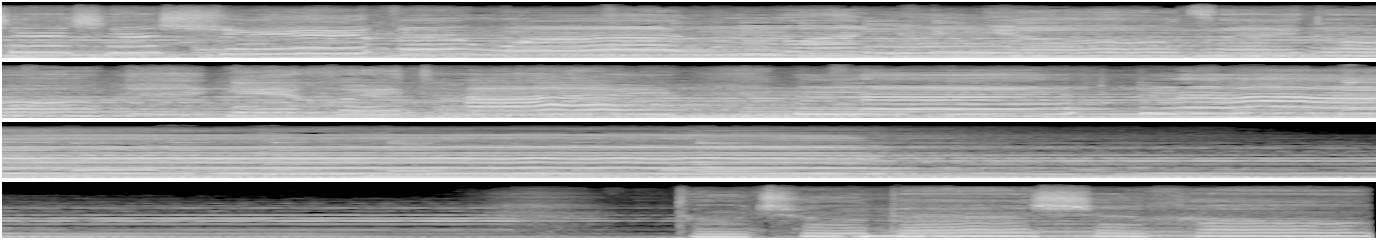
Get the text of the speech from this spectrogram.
了，只剩下嘘寒问暖，拥有再多也会太难。独处的时候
